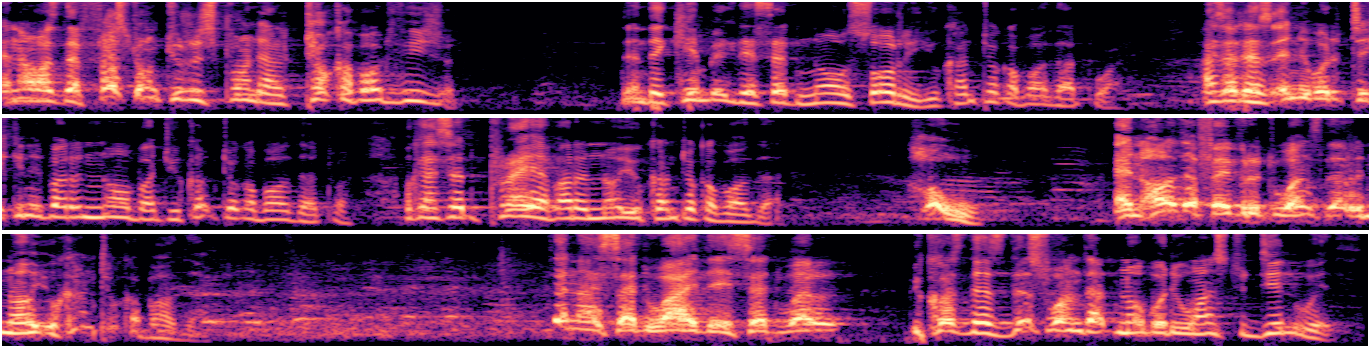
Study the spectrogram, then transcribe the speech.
And I was the first one to respond, I'll talk about vision. Then they came back, they said, No, sorry, you can't talk about that one. I said, Has anybody taken it? But no, but you can't talk about that one. Okay, I said, Prayer, but no, you can't talk about that. How? And all the favorite ones there, no, you can't talk about that. Then I said, why? They said, well, because there's this one that nobody wants to deal with.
